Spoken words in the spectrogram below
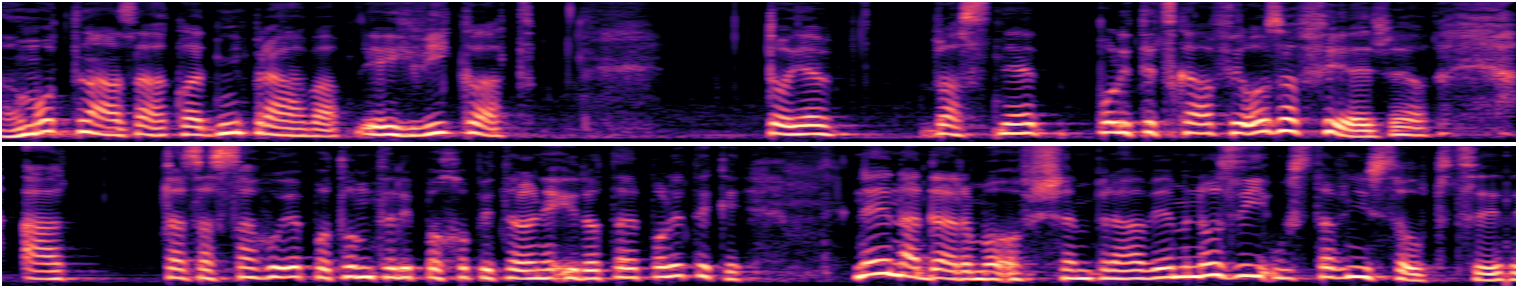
hmotná základní práva, jejich výklad, to je vlastně politická filozofie. Že jo? A ta zasahuje potom tedy pochopitelně i do té politiky. Ne nadarmo ovšem právě mnozí ústavní soudci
